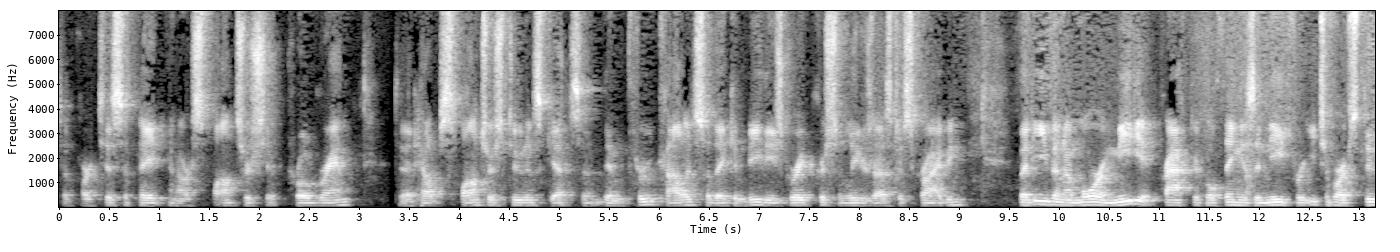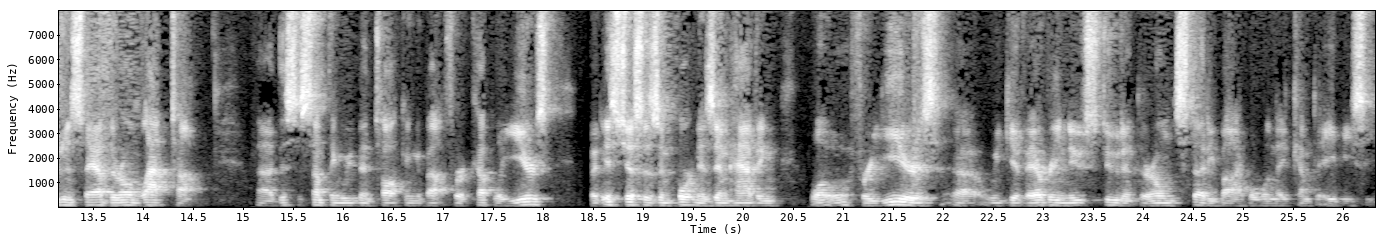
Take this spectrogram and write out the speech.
to participate in our sponsorship program that helps sponsor students, get them through college so they can be these great Christian leaders I was describing. But even a more immediate practical thing is a need for each of our students to have their own laptop. Uh, this is something we've been talking about for a couple of years, but it's just as important as them having well, for years, uh, we give every new student their own study Bible when they come to ABC.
